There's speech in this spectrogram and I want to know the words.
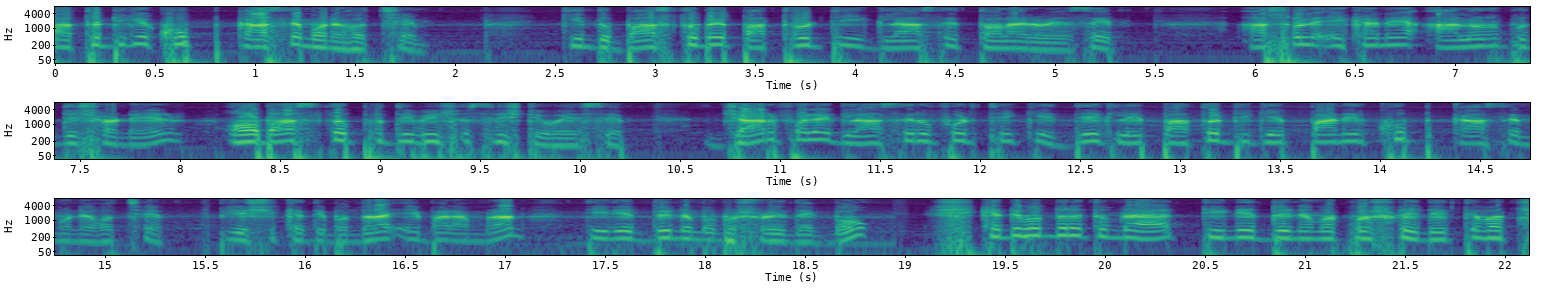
পাথরটিকে খুব কাছে মনে হচ্ছে, কিন্তু বাস্তবে পাথরটি গ্লাসের তলায় রয়েছে। আসলে এখানে আলোর প্রদূষণের অবাস্তব প্রতিবেশ সৃষ্টি হয়েছে, যার ফলে গ্লাসের উপর থেকে দেখলে পাথরটিকে পানির খুব কাছে মনে হচ্ছে। প্রিয় শিক্ষার্থী বন্ধুরা, এবার আমরা তিনের দুই নম্বর প্রশ্নটি দেখব। শিক্ষার্থী বন্ধুরা, তোমরা তিনের দুই নম্বর প্রশ্নটি দেখতে পাচ্ছ,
